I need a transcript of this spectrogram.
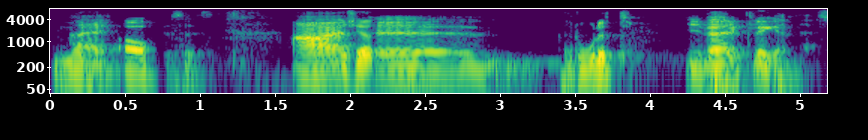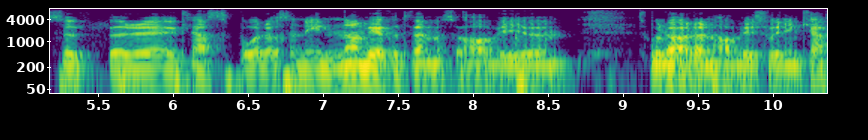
Men, Nej. Ja, Precis. Nej, eh, roligt. I verkligen. Superklass på det. Och sen innan V75 så har vi ju på lördagen har vi Sweden Cup,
